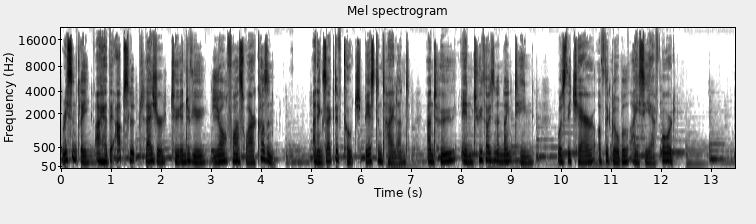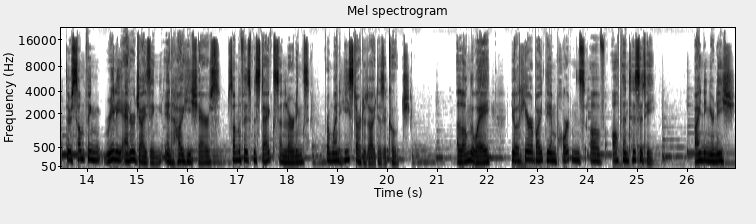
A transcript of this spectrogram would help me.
Recently, I had the absolute pleasure to interview Jean Francois Cousin, an executive coach based in Thailand and who, in 2019, was the chair of the global ICF board. There's something really energizing in how he shares some of his mistakes and learnings from when he started out as a coach. Along the way, you'll hear about the importance of authenticity, finding your niche,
